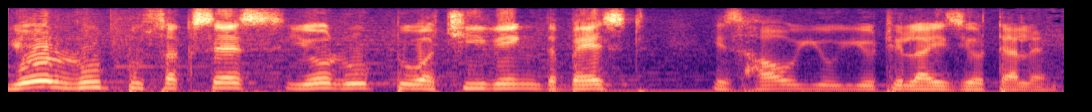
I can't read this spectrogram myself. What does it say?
Your route to success, your route to achieving the best is how you utilize your talent.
